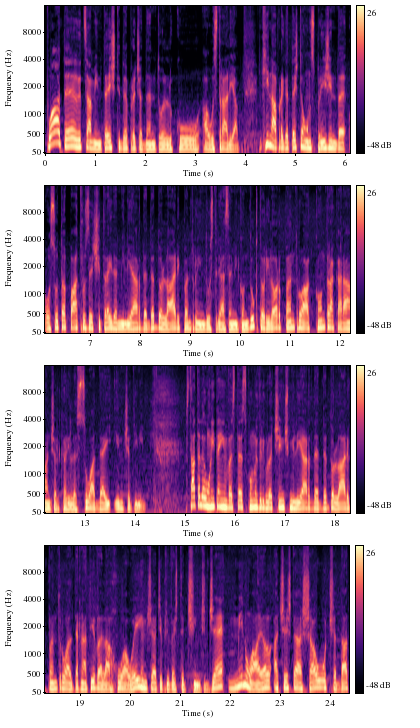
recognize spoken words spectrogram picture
Poate îți amintești de precedentul cu Australia. China pregătește un sprijin de 143 de miliarde de dolari pentru industria semiconductorilor pentru a contracara încercările SUA de a-i încetini. Statele Unite investesc 1,5 miliarde de dolari pentru alternative la Huawei în ceea ce privește 5G. Meanwhile, aceștia și-au cedat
